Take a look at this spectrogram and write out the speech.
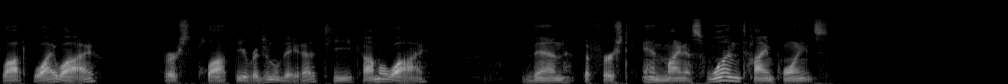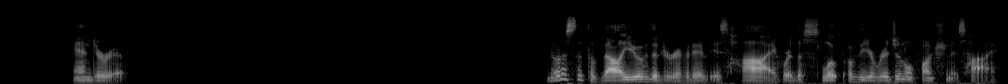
Plot yy, first plot the original data, t comma y, then the first n minus 1 time points, and deriv. Notice that the value of the derivative is high where the slope of the original function is high,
